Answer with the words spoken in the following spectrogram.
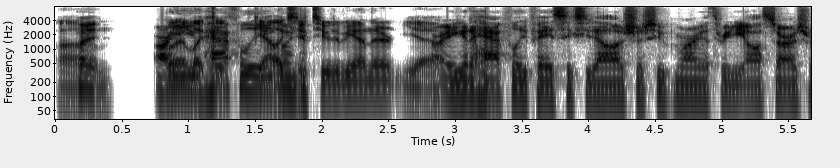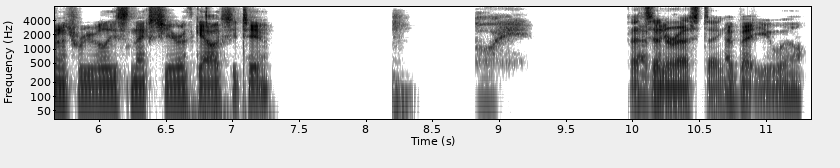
Um, Are you like happily going Galaxy to Two to be on there? Yeah. Are you going to happily pay sixty dollars for Super Mario 3D All Stars when it's re-released next year with Galaxy Two? Boy, that's I bet- interesting. I bet you will.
